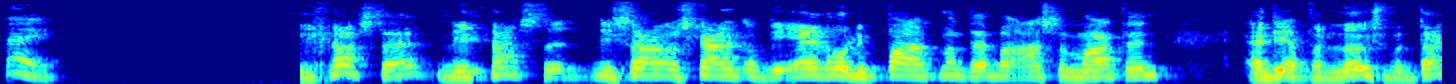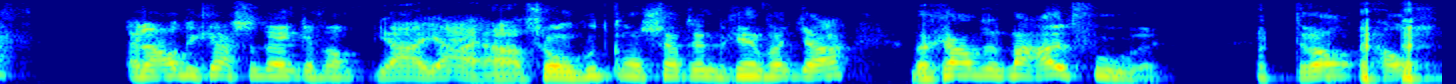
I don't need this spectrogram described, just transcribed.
nee. Die gasten, die gasten, die staan waarschijnlijk op die aero department, hebben Aston Martin. En die hebben wat leuks bedacht. En al die gasten denken van, ja, ja, hij had zo'n goed concept in het begin van het jaar. We gaan het maar uitvoeren. Terwijl als,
